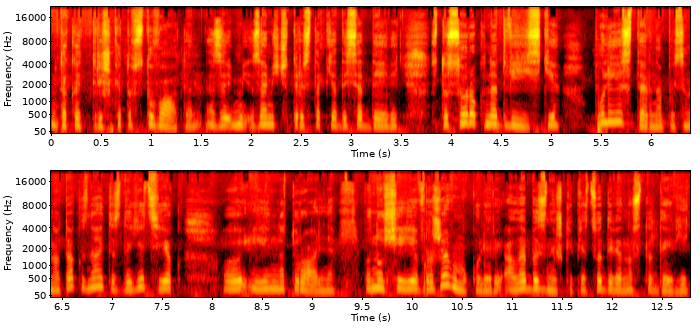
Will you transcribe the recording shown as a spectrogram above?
ну, таке трішки товстувате. Замі- Замість 459, 140 на 200. Поліестер написано. Так, знаєте, здається, як е, і натуральне. Воно ще є в рожевому кольорі, але без знижки 599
